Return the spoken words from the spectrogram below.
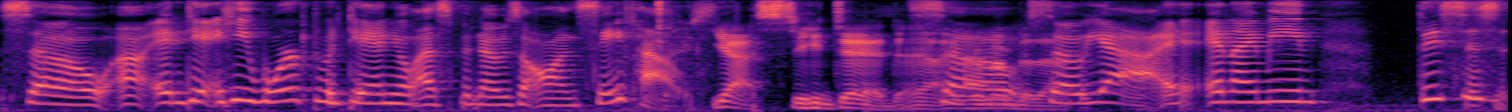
So, uh, and da- he worked with Daniel Espinosa on Safe House. Yes, he did. So, I remember that. So yeah, and I mean, this is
